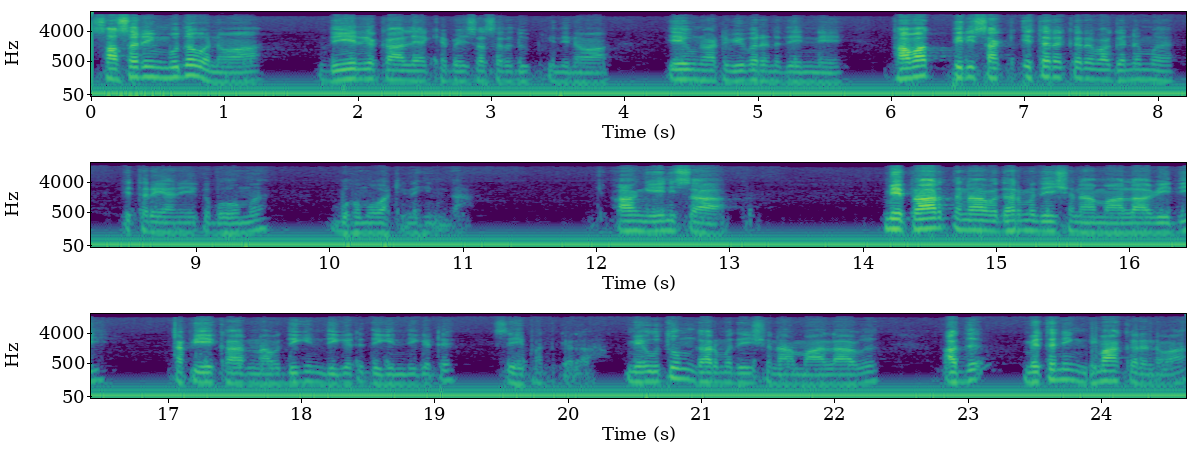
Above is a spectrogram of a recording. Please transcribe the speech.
සසරින් මුදවනවා දීර්ඝ කාලයක් හැබැයි සසර දුක් විඳිනවා. ඒ වුණාට විවරණ දෙන්නේ තවත් පිරිසක් ඊතර කරවගෙනම ඊතර යන එක බොහොම බොහොම වටින හින්දා. ආන් ඒ නිසා මේ ප්‍රාර්ථනාව ධර්මදේශනා මාලාවේදී අපි ඒ කාරණාව දිගින් දිගට දිගින් දිගට සිහිපත් කළා මේ උතුම් ධර්මදේශනා මාලාව අද මෙතනින් නිමා කරනවා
